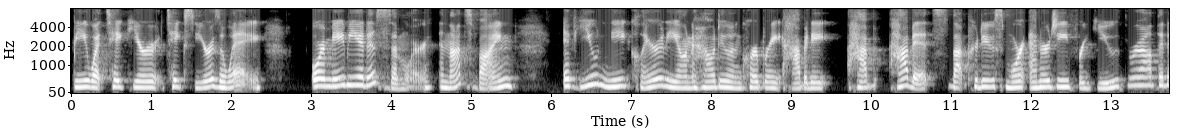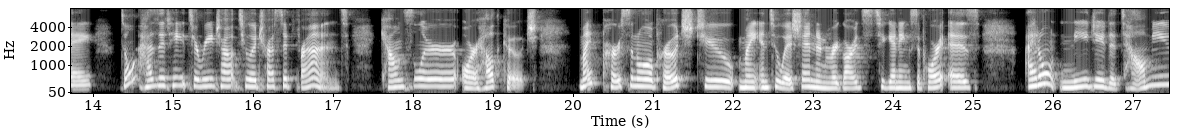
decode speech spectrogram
be what take your takes yours away. Or maybe it is similar, and that's fine. If you need clarity on how to incorporate habit, hab- habits that produce more energy for you throughout the day, don't hesitate to reach out to a trusted friend, counselor, or health coach. My personal approach to my intuition in regards to getting support is I don't need you to tell me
